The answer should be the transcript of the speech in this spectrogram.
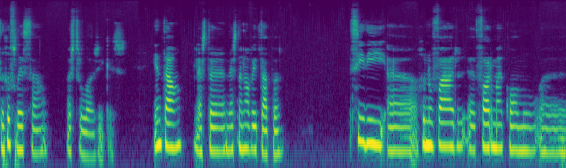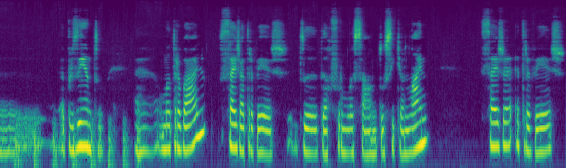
de reflexão astrológicas. Então, nesta, nesta nova etapa, decidi uh, renovar a forma como uh, apresento uh, o meu trabalho, seja através de, da reformulação do sítio online, seja através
